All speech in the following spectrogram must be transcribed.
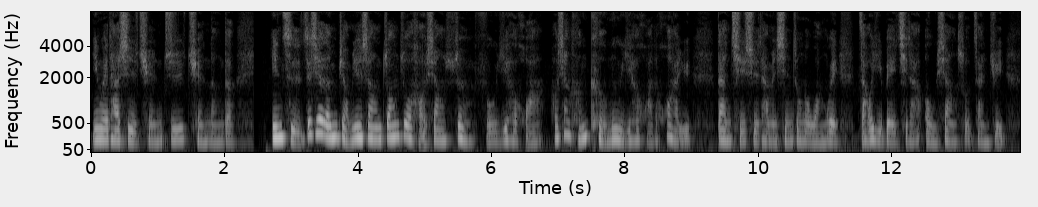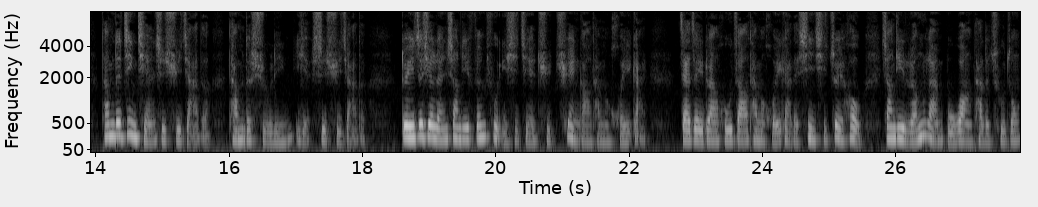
因为他是全知全能的。因此，这些人表面上装作好像顺服耶和华，好像很渴慕耶和华的话语，但其实他们心中的王位早已被其他偶像所占据。他们的金钱是虚假的，他们的属灵也是虚假的。对于这些人，上帝吩咐以西结去劝告他们悔改。在这一段呼召他们悔改的信息最后，上帝仍然不忘他的初衷，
